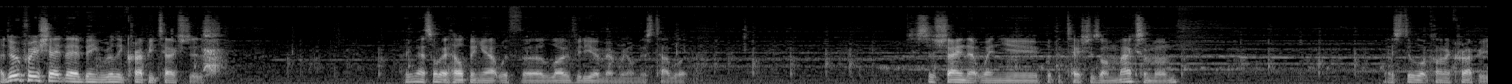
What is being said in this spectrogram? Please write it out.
I do appreciate there being really crappy textures. I think that's sort of helping out with the low video memory on this tablet. It's just a shame that when you put the textures on maximum, they still look kind of crappy.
